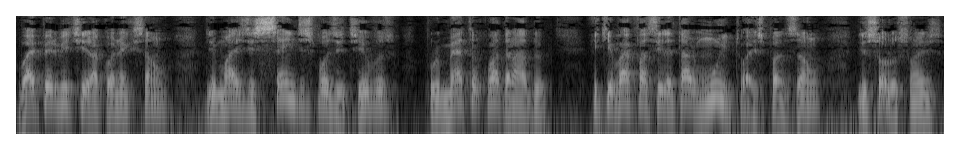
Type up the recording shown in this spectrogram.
vai permitir a conexão de mais de 100 dispositivos por metro quadrado e que vai facilitar muito a expansão de soluções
